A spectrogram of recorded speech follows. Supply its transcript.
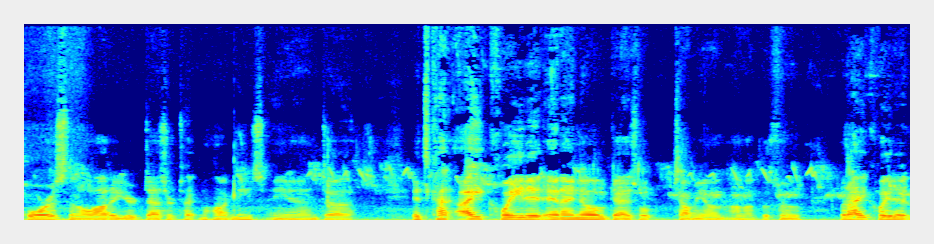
porous than a lot of your desert type mahoganies and uh, it's kind of, I equate it and I know guys will tell me I'm, I'm a buffoon but I equate it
